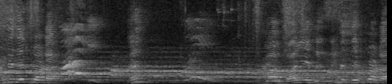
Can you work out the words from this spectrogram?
നിന്റെ ചെരുപ്പാടാ? ആ തന്നെ. നിന്റെ ചെരുപ്പാടാ?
